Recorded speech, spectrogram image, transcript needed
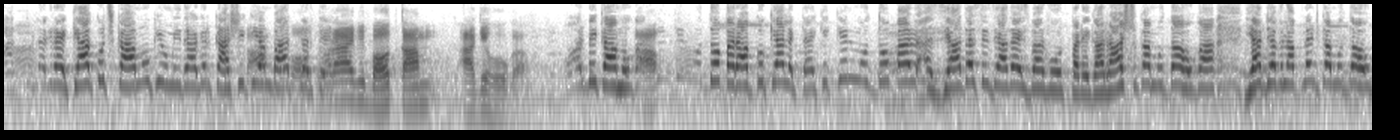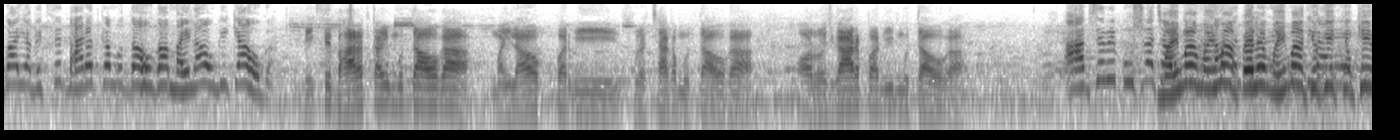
आपको लग रहा है क्या कुछ कामों की उम्मीद है? अगर काशी की हम बात करते हैं है। भी बहुत काम आगे होगा। और भी काम होगा। किन किन मुद्दों पर आपको क्या लगता है कि किन मुद्दों पर ज़्यादा से ज़्यादा इस बार वोट पड़ेगा? राष्ट्र का मुद्दा होगा या डेवलपमेंट का मुद्दा होगा या विकसित भारत का मुद्दा होगा? महिला होगी क्या होगा? विकसित भारत का भी मुद्दा होगा, महिलाओं पर भी सुरक्षा का मुद्दा होगा और रोज़गार पर भी मुद्दा होगा। आपसे भी पूछना महिमा महिमा पहले महिमा क्योंकि क्योंकि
